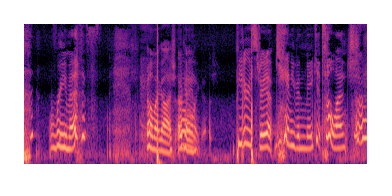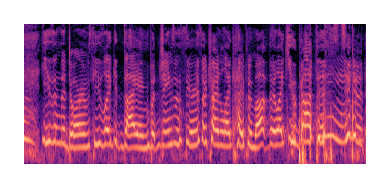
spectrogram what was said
Remus. Oh my gosh. Oh okay. Oh my gosh. Peter straight up can't even make it to lunch. He's in the dorms. He's like dying, but James and Sirius are trying to like hype him up. They're like, "You got this, dude.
